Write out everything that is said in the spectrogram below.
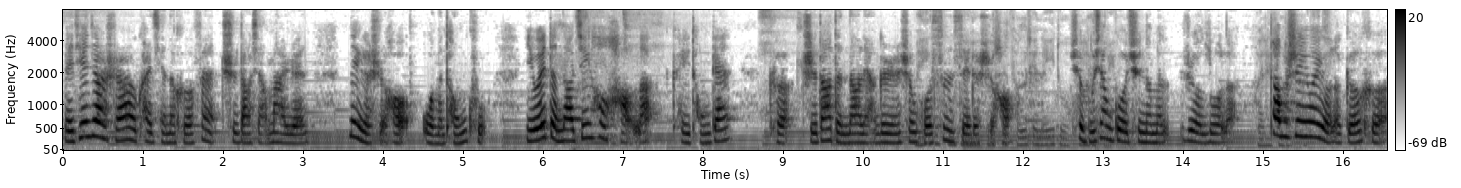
每天叫十二块钱的盒饭，吃到想骂人。那个时候我们同苦，以为等到今后好了可以同甘。可直到等到两个人生活顺遂的时候，却不像过去那么热络了。倒不是因为有了隔阂，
